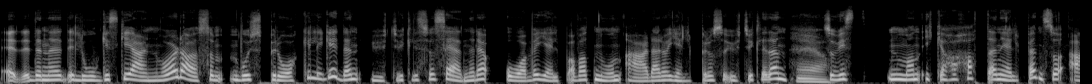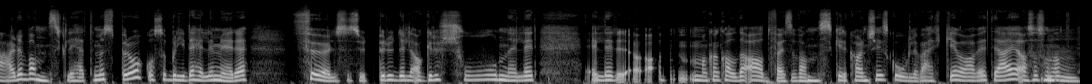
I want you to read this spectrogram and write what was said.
eh, denne logiske hjernen vår da, som, hvor språket ligger, den utvikles jo senere og ved hjelp av at noen er der og hjelper oss å utvikle den. Ja. Så hvis man ikke har hatt den hjelpen, så er det vanskeligheter med språk, og så blir det heller mer følelsesutbrudd eller aggresjon eller, eller man kan kalle det atferdsvansker kanskje i skoleverket, hva vet jeg. Altså sånn at Mm.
